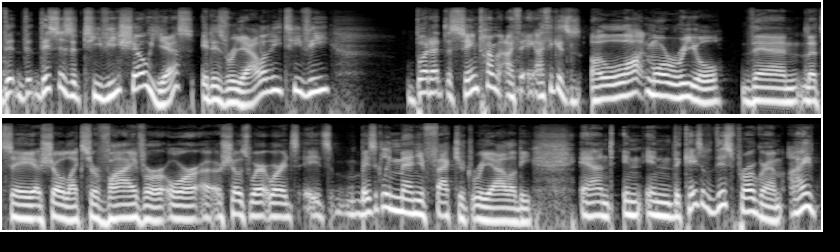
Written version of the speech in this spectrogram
th- th- this is a TV show. Yes, it is reality TV, but at the same time, I think I think it's a lot more real than let's say a show like Survivor or uh, shows where, where it's it's basically manufactured reality. And in in the case of this program, I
